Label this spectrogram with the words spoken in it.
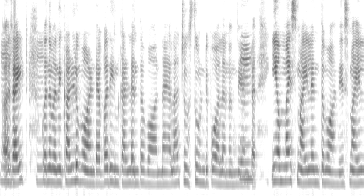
Hmm. రైట్ Hmm. కొంతమంది కళ్ళు బాగుంటాయి. అబ్బా దీని కళ్ళు ఎంత బాగున్నాయి. అలా చూస్తూ ఉండిపోవాలని ఉంది Hmm. అంట ఈ అమ్మాయి స్మైల్ ఎంత బాగుంది? స్మైల్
